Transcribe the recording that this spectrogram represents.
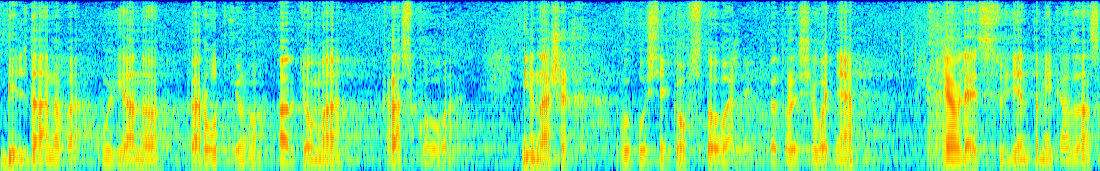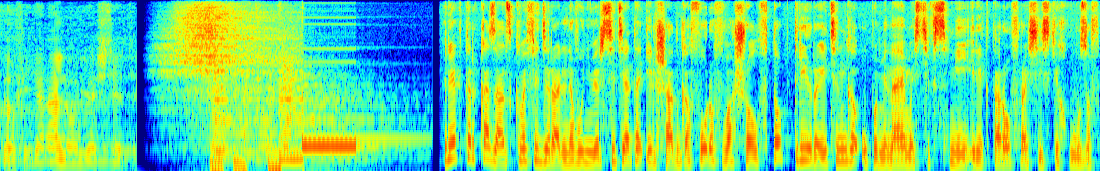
Бельданова, Ульяну Короткину, Артема Краскова и наших выпускников стовальников, которые сегодня являются студентами Казанского федерального университета. Ректор Казанского федерального университета Ильшат Гафуров вошел в топ-3 рейтинга упоминаемости в СМИ ректоров российских вузов.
